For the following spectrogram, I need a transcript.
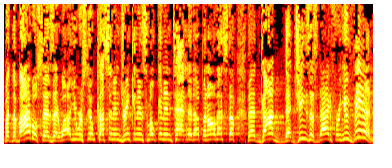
But the Bible says that while you were still cussing and drinking and smoking and tatting it up and all that stuff, that God, that Jesus died for you then.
